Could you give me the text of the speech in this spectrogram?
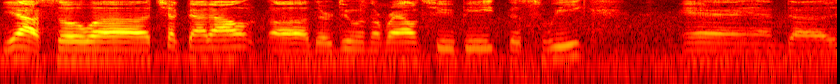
yeah, so uh, check that out. Uh, they're doing the round two beat this week. And uh,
